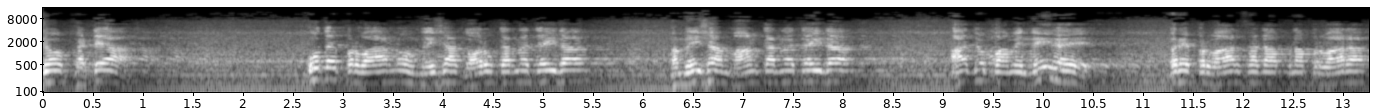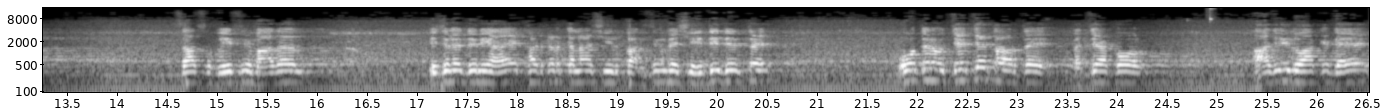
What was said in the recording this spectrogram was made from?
ਜੋ ਖਟਿਆ, ਉਹਦੇ ਪਰਿਵਾਰ ਨੂੰ ਹਮੇਸ਼ਾ ਗੌਰਵ ਕਰਨਾ ਚਾਹੀਦਾ। ਹਮੇਸ਼ਾ ਮਾਣ ਕਰਨਾ ਚਾਹੀਦਾ। ਅੱਜ ਉਹ ਭਾਵੇਂ ਨਹੀਂ ਰਹੇ, ਪਰ ਇਹ ਪਰਿਵਾਰ ਸਾਡਾ ਆਪਣਾ ਪਰਿਵਾਰ ਆ। ਸਾ ਸੁਖਬੀਰ ਸਿੰਘ ਬਾਦਲ। ਪਿਛਲੇ ਦਿਨ ਹੀ ਆਏ ਖਟਕੜ ਕਲਾਂ ਸ਼ਹੀਦ ਭਗਤ ਸਿੰਘ ਦੇ ਸ਼ਹੀਦੀ ਦਿਨ ਤੇ। ਉਹ ਦਿਨ ਉਚੇਚੇ ਤੌਰ ਤੇ ਬੱਚਿਆਂ ਕੋਲ ਹਾਜ਼ਰੀ ਲਵਾ ਕੇ ਗਏ।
